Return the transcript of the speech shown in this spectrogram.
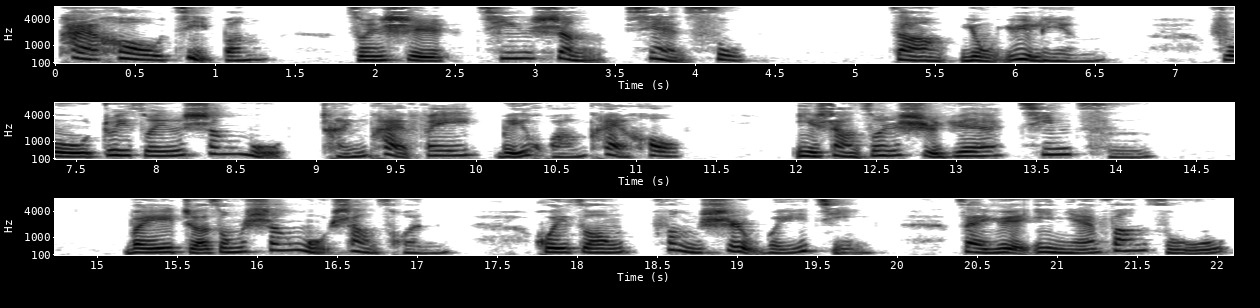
太后既崩，尊谥亲圣献肃，葬永裕陵，复追尊生母陈太妃为皇太后，亦上尊谥曰钦慈。为哲宗生母尚存，徽宗奉谥为景，在月一年方卒，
